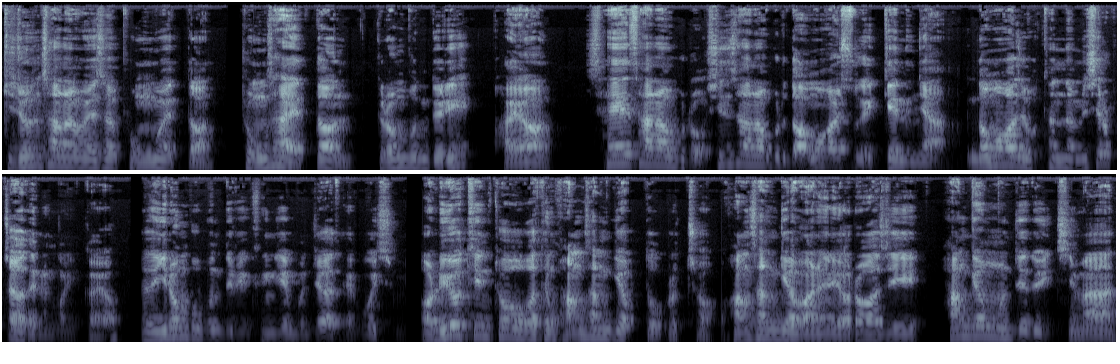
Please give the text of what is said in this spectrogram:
기존 산업에서 복무했던 종사했던 그런 분들이 과연 새 산업으로 신산업으로 넘어갈 수가 있겠느냐 넘어가지 못한다면 실업자가 되는 거니까요 그래서 이런 부분들이 굉장히 문제가 되고 있습니다 어, 리오틴토 같은 광산 기업도 그렇죠 광산 기업 안에 여러 가지 환경 문제도 있지만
